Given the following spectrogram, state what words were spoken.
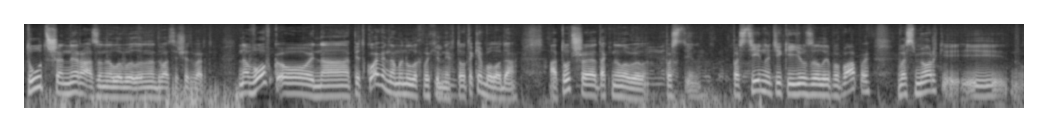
тут ще не разу не ловили на 24 На Вовк, ой, на Підкові на минулих вихідних, то таке було, так. Да. А тут ще так не ловили. ну, Постійно. Постійно тільки юзали попапи, восьмерки і. Ну.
